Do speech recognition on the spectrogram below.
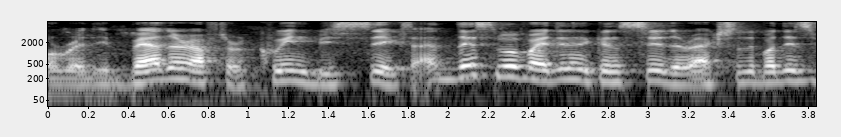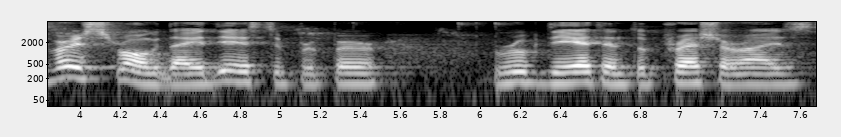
already better after queen b6 and this move I didn't consider actually but it's very strong. The idea is to prepare rook d8 and to pressurize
